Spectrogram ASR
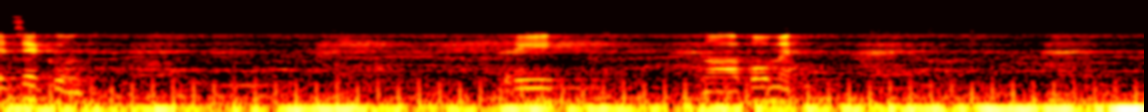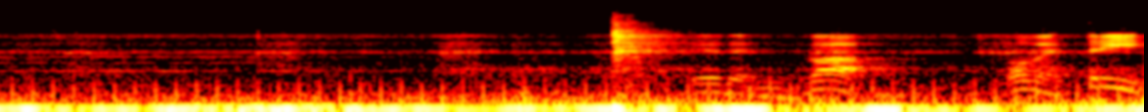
5 sekúnd. 3, no a poďme. Jeden, dva, poďme, tri,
